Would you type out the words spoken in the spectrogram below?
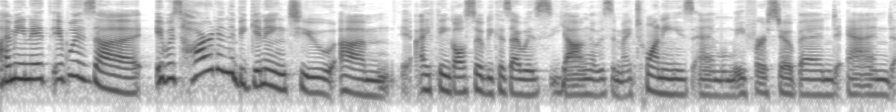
I mean, it it was uh, it was hard in the beginning to. Um, I think also because I was young, I was in my twenties, and when we first opened, and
